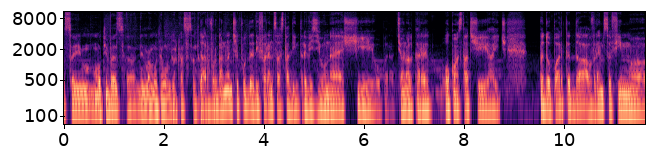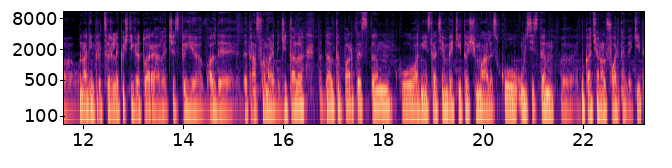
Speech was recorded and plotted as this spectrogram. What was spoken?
să-i motivezi uh, din mai multe unghiuri ca să se întâmple. Dar vorbeam la început de diferența asta dintre viziune și operațional, care o constat și aici. Pe de o parte, da, vrem să fim uh, una dintre țările câștigătoare ale acestui val de, de transformare digitală. Pe de altă parte, stăm cu o administrație învechită și mai ales cu un sistem uh, educațional foarte învechit.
